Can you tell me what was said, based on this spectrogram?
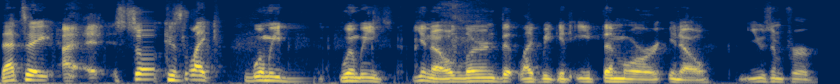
that's a I, so because like when we when we you know learned that like we could eat them or you know use them for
